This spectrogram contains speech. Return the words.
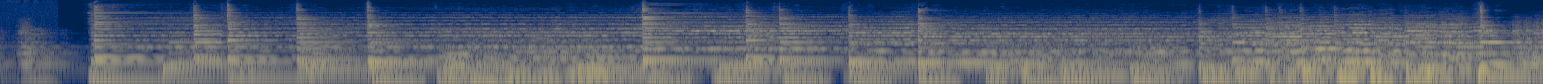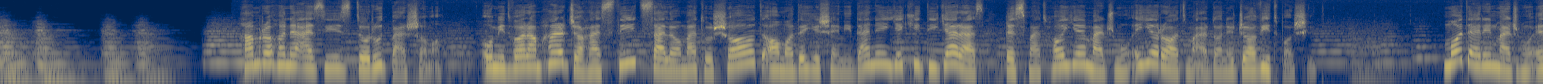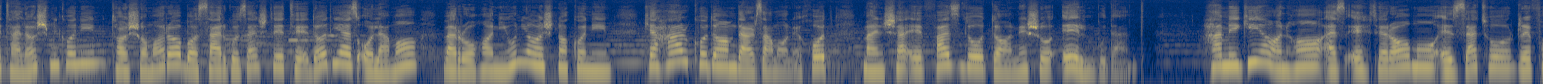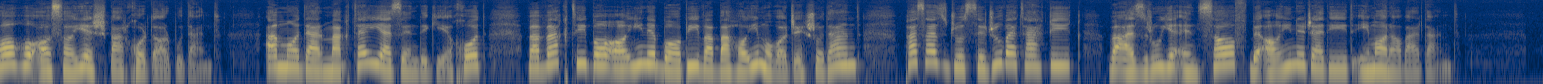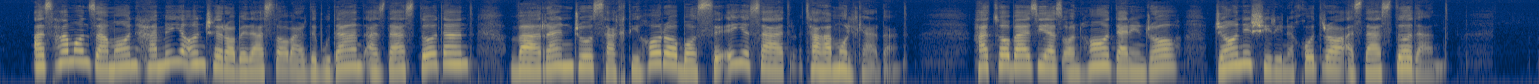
همراهان عزیز درود بر شما امیدوارم هر جا هستید سلامت و شاد آماده شنیدن یکی دیگر از قسمت‌های مجموعه رادمردان جاوید باشید ما در این مجموعه تلاش می کنیم تا شما را با سرگذشت تعدادی از علما و روحانیونی آشنا کنیم که هر کدام در زمان خود منشأ فضل و دانش و علم بودند. همگی آنها از احترام و عزت و رفاه و آسایش برخوردار بودند. اما در مقطعی از زندگی خود و وقتی با آین بابی و بهایی مواجه شدند پس از جستجو و تحقیق و از روی انصاف به آین جدید ایمان آوردند. از همان زمان همه آنچه را به دست آورده بودند از دست دادند و رنج و سختی ها را با سعه صدر تحمل کردند. حتی بعضی از آنها در این راه جان شیرین خود را از دست دادند.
